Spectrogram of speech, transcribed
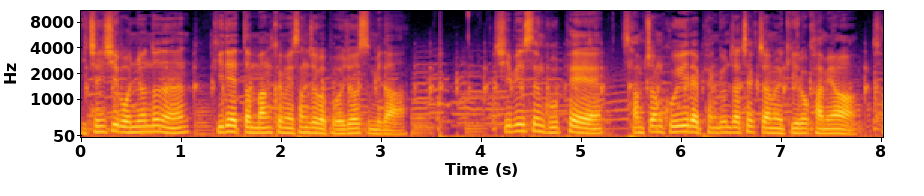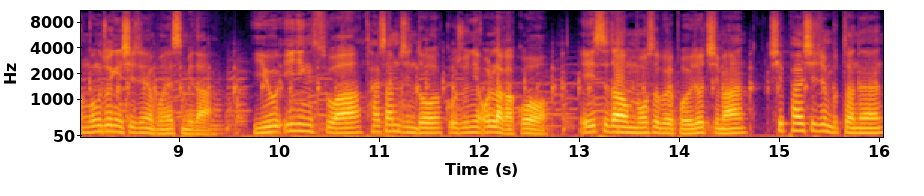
2015년도는 기대했던 만큼의 성적을 보여주었습니다. 11승 9패에 3.91의 평균 자책점을 기록하며 성공적인 시즌을 보냈습니다. 이후 이닝 수와 탈삼진도 꾸준히 올라갔고 에이스다운 모습을 보여줬지만 18시즌부터는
